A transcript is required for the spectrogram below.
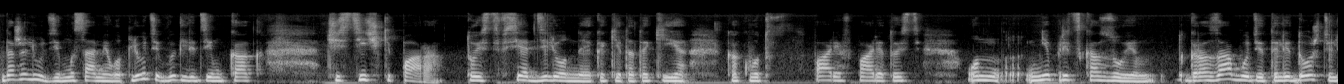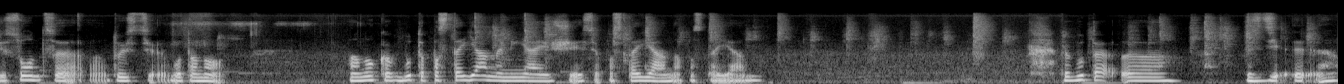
даже люди, мы сами вот люди выглядим как частички пара. То есть все отделенные какие-то такие, как вот паре в паре. То есть он непредсказуем. Гроза будет или дождь, или солнце. То есть вот оно, оно как будто постоянно меняющееся, постоянно, постоянно. Как будто э, э,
